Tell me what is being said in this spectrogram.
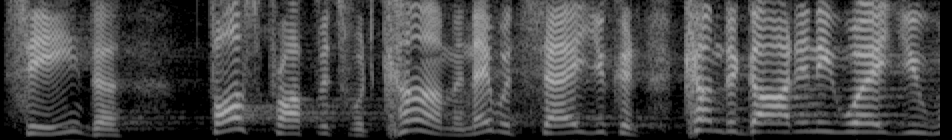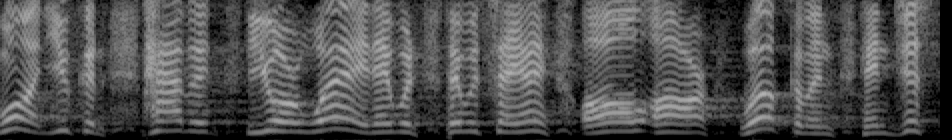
See, the false prophets would come and they would say you could come to god any way you want. You can have it your way. They would they would say hey all are welcome. And, and just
